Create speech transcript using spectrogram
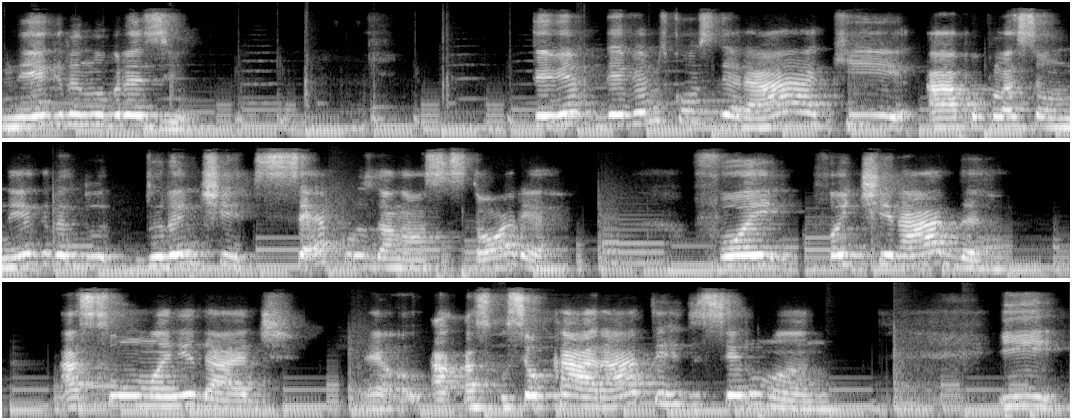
negra no Brasil. Devemos considerar que a população negra, durante séculos da nossa história, foi, foi tirada a sua humanidade, né, o seu caráter de ser humano. E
